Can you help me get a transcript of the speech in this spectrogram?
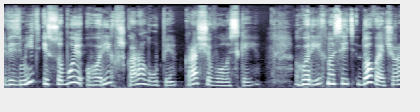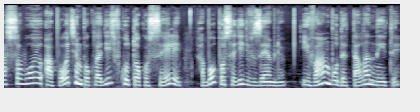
візьміть із собою горіх в шкаралупі, краще волоський. Горіх носіть до вечора з собою, а потім покладіть в куток оселі або посадіть в землю, і вам буде таланити.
